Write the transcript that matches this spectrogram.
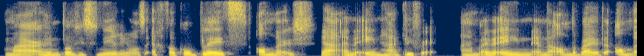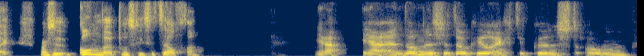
Maar hun positionering was echt al compleet anders. Ja, en de een haakt liever aan bij de een en de ander bij de ander. Maar ze konden precies hetzelfde. Ja, ja, en dan is het ook heel erg de kunst om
